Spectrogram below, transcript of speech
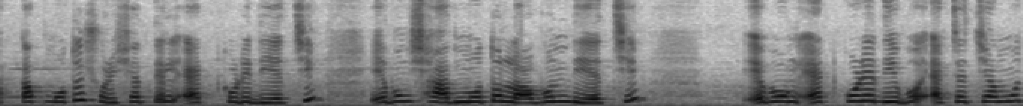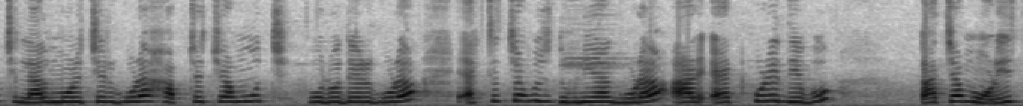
এক কাপ মতো সরিষার তেল অ্যাড করে দিয়েছি এবং স্বাদ মতো লবণ দিয়েছি এবং অ্যাড করে দিব এক চা চামচ লাল মরিচের গুঁড়া, হাফ চা চামচ হলুদের গুঁড়া, এক চা চামচ ধনিয়া গুঁড়া আর অ্যাড করে দিব কাঁচা মরিচ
